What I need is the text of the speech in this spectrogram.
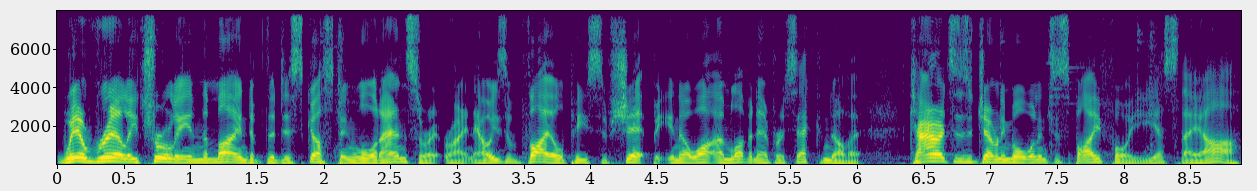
We're really, truly in the mind of the disgusting Lord Anseric right now. He's a vile piece of shit, but you know what? I'm loving every second of it. Characters are generally more willing to spy for you. Yes, they are.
